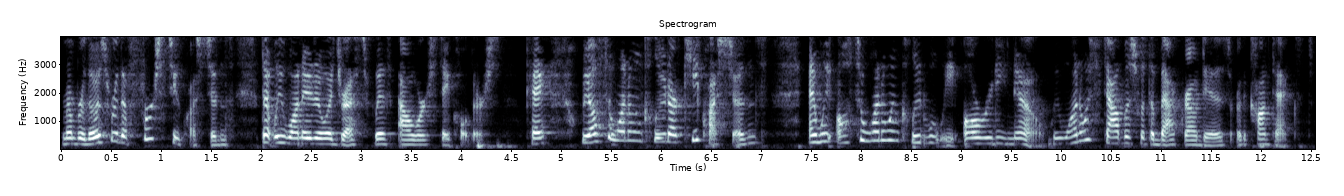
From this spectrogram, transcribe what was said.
Remember, those were the first two questions that we wanted to address with our stakeholders. Okay. We also want to include our key questions and we also want to include what we already know. We want to establish what the background is or the context.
